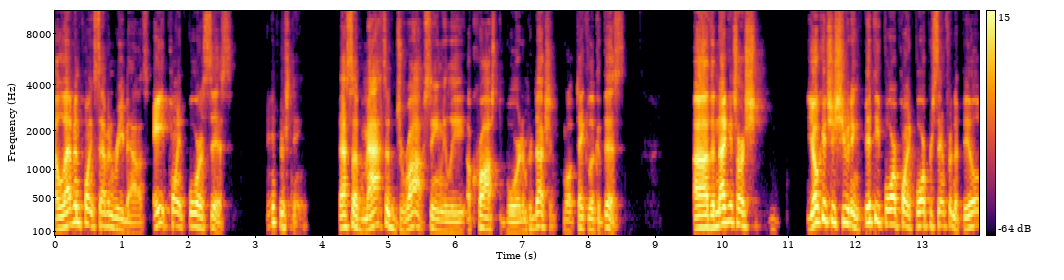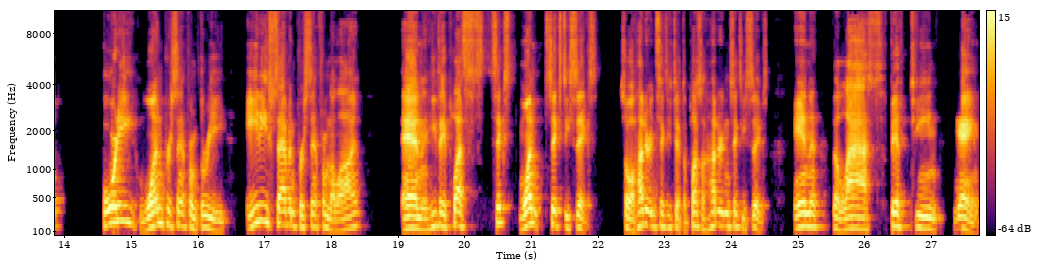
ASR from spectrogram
11.7 rebounds, 8.4 assists. Interesting. That's a massive drop, seemingly, across the board in production. Well, take a look at this. Uh, the Nuggets are, sh- Jokic is shooting 54.4% from the field, 41% from three, 87% from the line, and he's a plus six 166. So 166, a plus 166 in the last 15 games.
